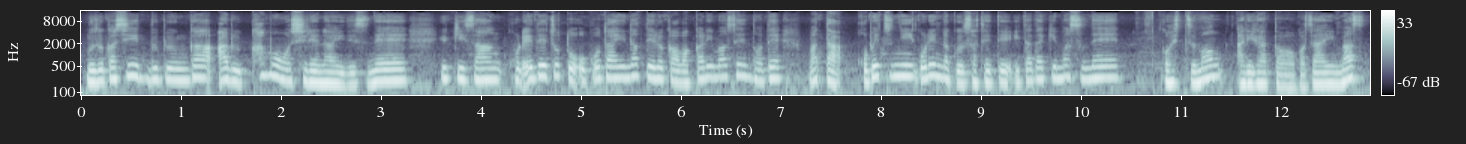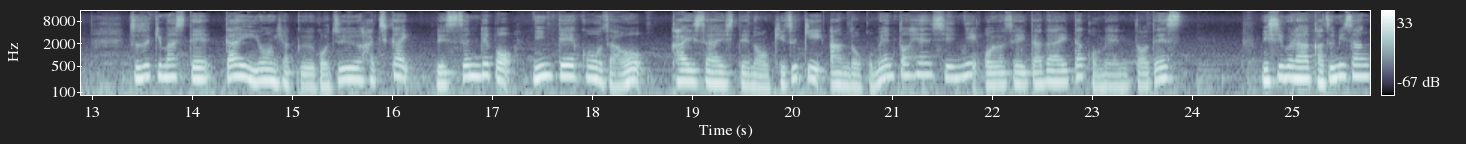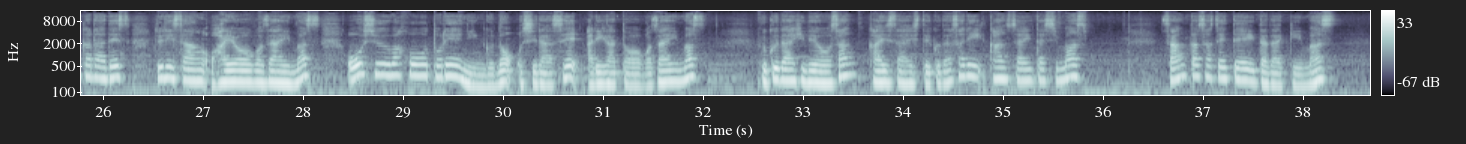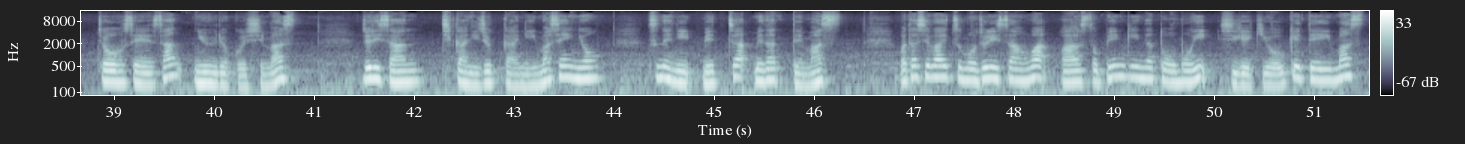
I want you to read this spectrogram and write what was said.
難しい部分があるかもしれないですね。ゆきさんこれでちょっとお答えになっているか分かりませんのでまた個別にご連絡させていただきますね。ご質問ありがとうございます。続きまして第458回レッスンレポ認定講座を開催しての気づきコメント返信にお寄せいただいたコメントです西村和美さんからです。樹里さんおはようございます。欧州和法トレーニングのお知らせありがとうございます。福田秀夫さん開催してくださり感謝いたします。参加させていただきます。調整さん入力します。樹里さん、地下20階にいませんよ。常にめっちゃ目立ってます。私はいつも樹里さんはファーストペンギンだと思い刺激を受けています。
